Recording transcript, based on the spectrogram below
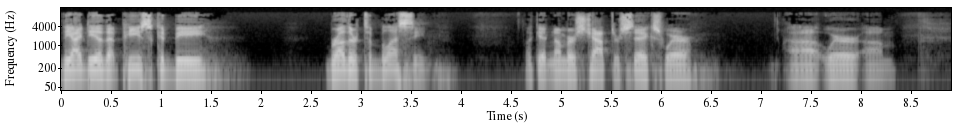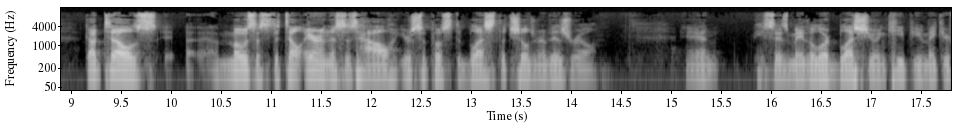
the idea that peace could be brother to blessing. Look at Numbers chapter 6, where, uh, where um, God tells uh, Moses to tell Aaron, this is how you're supposed to bless the children of Israel. And he says, May the Lord bless you and keep you, make, your,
